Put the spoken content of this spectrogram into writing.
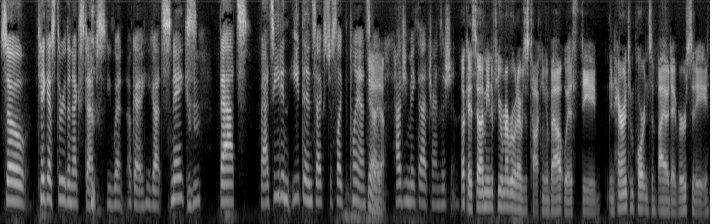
So take us through the next steps. You went okay. You got snakes, mm-hmm. bats, bats eat in, eat the insects just like the plants. Yeah, but yeah. How'd you make that transition? Okay, so I mean, if you remember what I was just talking about with the inherent importance of biodiversity,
